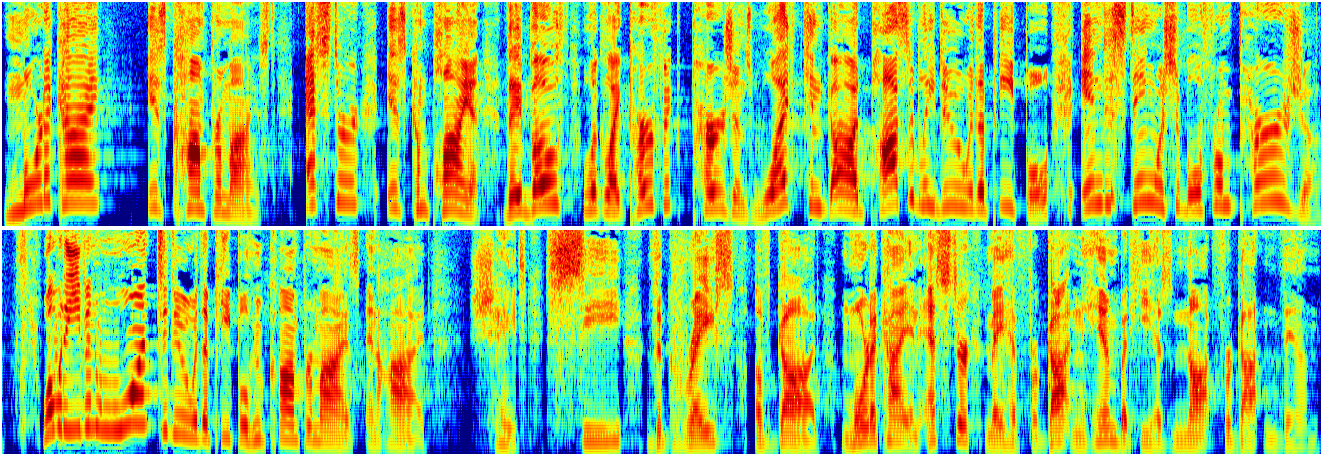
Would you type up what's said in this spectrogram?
Mordecai is compromised. Esther is compliant. They both look like perfect Persians. What can God possibly do with a people indistinguishable from Persia? What would he even want to do with a people who compromise and hide? Shades, see the grace of God. Mordecai and Esther may have forgotten him, but he has not forgotten them.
